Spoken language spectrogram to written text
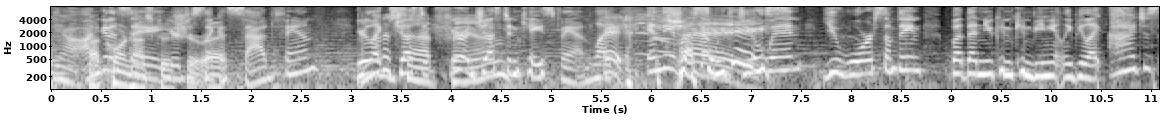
Yeah, I'm a gonna say you're just shirt, like a sad fan. You're I'm like a just sad you're a just in case fan. Like Hey, in the event that you win, you wore something, but then you can conveniently be like, I just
